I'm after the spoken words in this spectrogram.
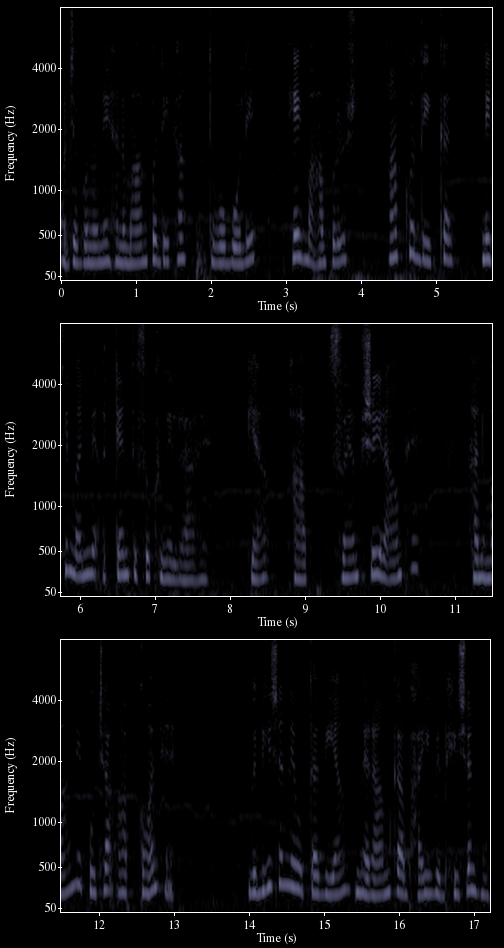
और जब उन्होंने हनुमान को देखा तो वो बोले, हे महापुरुष, आपको देखकर मेरे मन में अत्यंत सुख मिल रहा है। क्या आप स्वयं श्री राम हैं? हनुमान ने पूछा, आप कौन हैं? विभीषण ने उत्तर दिया, मैं राम का भाई विभीषण हूँ।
